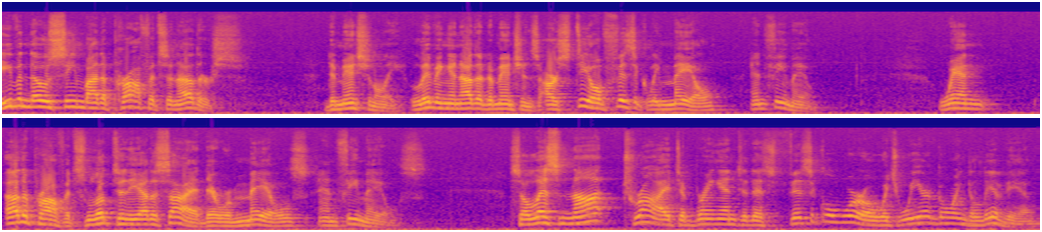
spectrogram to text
Even those seen by the prophets and others, dimensionally, living in other dimensions, are still physically male and female. When other prophets looked to the other side, there were males and females. So let's not try to bring into this physical world which we are going to live in,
